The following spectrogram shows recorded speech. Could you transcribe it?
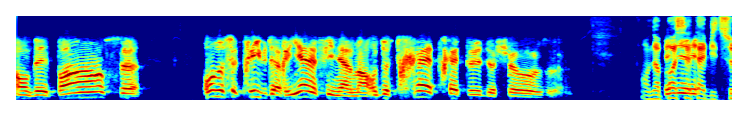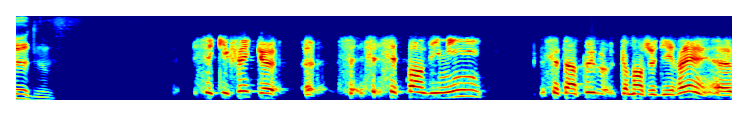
on dépense, on ne se prive de rien finalement, ou de très très peu de choses. On n'a pas cette habitude. Ce qui fait que euh, cette pandémie c'est un peu, comment je dirais, euh,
